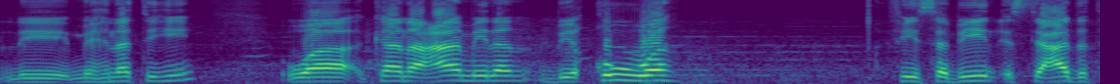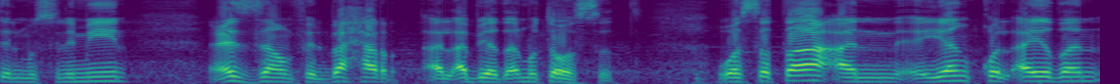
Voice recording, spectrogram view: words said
لمهنته وكان عاملا بقوة في سبيل استعادة المسلمين عزهم في البحر الأبيض المتوسط. واستطاع أن ينقل أيضا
